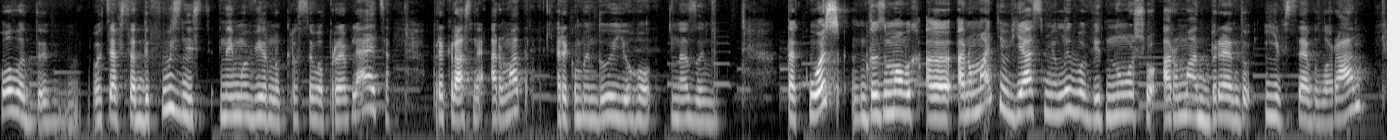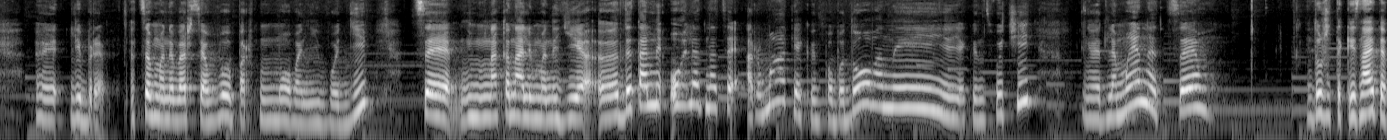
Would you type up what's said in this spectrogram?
холод е, оця вся дифузність неймовірно красиво проявляється. Прекрасний аромат. Рекомендую його на зиму. Також до зимових е, ароматів я сміливо відношу аромат бренду Yves Saint Laurent е, Libre. Це в мене версія в парфумованій воді. Це на каналі в мене є детальний огляд на цей аромат, як він побудований, як він звучить. Для мене це дуже такий, знаєте,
